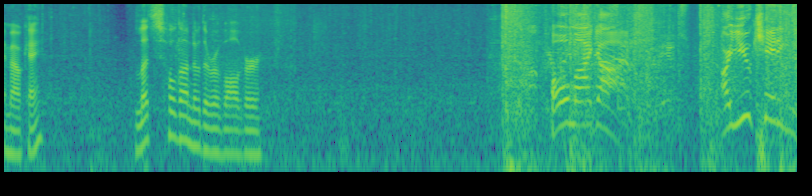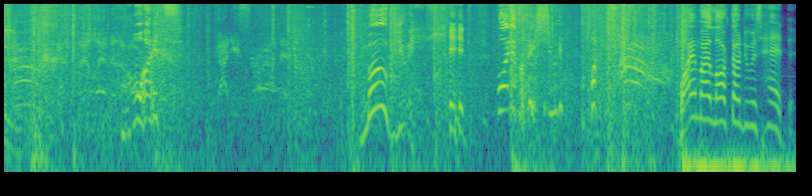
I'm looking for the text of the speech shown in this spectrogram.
Am I okay? Let's hold on to the revolver. Oh my gosh! Are you kidding me? What? Move, you idiot! What am I shooting? Am I locked onto his head?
